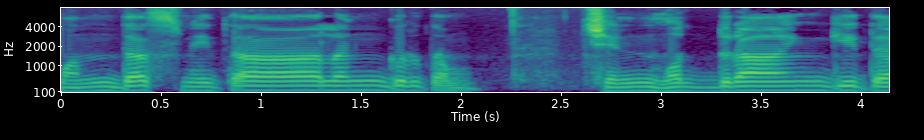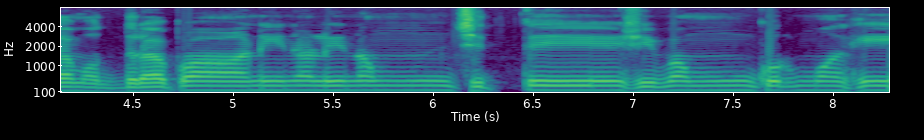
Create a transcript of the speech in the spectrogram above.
मन्दस्मितालङ्कृतं छिन्मुद्राङ्कितमुद्रपाणिनलिनं चित्ते शिवं कुर्महे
